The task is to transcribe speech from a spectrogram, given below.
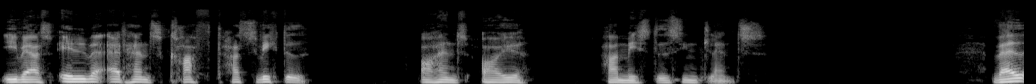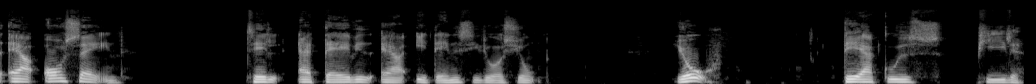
I vers 11, at hans kraft har svigtet, og hans øje har mistet sin glans. Hvad er årsagen til, at David er i denne situation? Jo, det er Guds pile.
